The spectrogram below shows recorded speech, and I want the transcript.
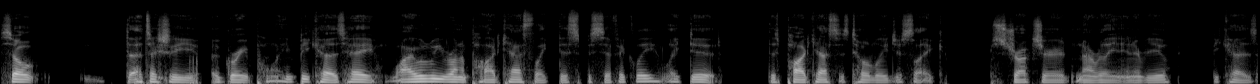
So that's actually a great point because hey, why would we run a podcast like this specifically? Like, dude, this podcast is totally just like structured, not really an interview. Because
